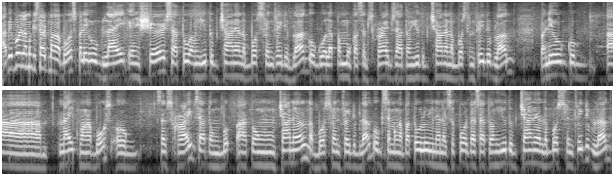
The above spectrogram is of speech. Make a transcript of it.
Ah, before na mag-start mga boss, palihog like and share sa ato ang YouTube channel na Boss Trend Trader Vlog o wala pa mo ka-subscribe sa atong YouTube channel na Boss Trend Trader Vlog, palihog kog ah, like mga boss o subscribe sa atong atong channel na Boss Trend Trader Vlog ug sa mga patuloy na nagsuporta sa atong YouTube channel na Boss Trend Trader Vlog.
